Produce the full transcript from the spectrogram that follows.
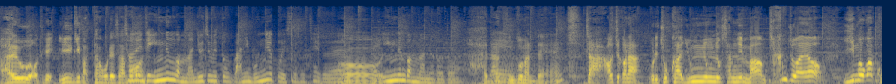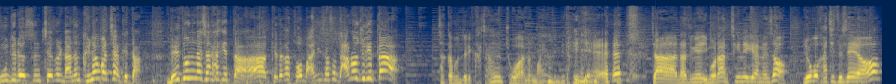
아유 어떻게 일기 바탕으로 해서 저는 한번. 이제 읽는 것만 요즘에 또 많이 못 읽고 있어서 책을. 어. 네, 읽는 것만으로도. 아, 난 네. 궁금한데. 자 어쨌거나 우리 조카 6663님 마음 참 좋아요. 이모가 공들여 쓴 책을 나는 그냥 받지 않겠다. 내 돈 내산 하겠다. 게다가 더 많이 사서 나눠주겠다 작가분들이 가장 좋아하는 마인드입니다 이게 자 나중에 이모랑 책 얘기하면서 요거 같이 드세요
